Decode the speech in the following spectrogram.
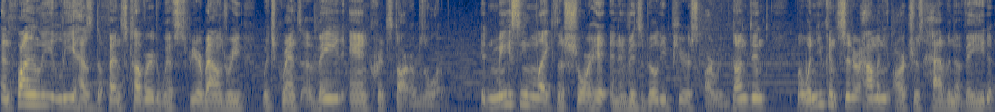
And finally, Li has defense covered with Sphere Boundary, which grants Evade and Crit Star Absorb. It may seem like the Sure Hit and Invincibility Pierce are redundant, but when you consider how many archers have an Evade,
